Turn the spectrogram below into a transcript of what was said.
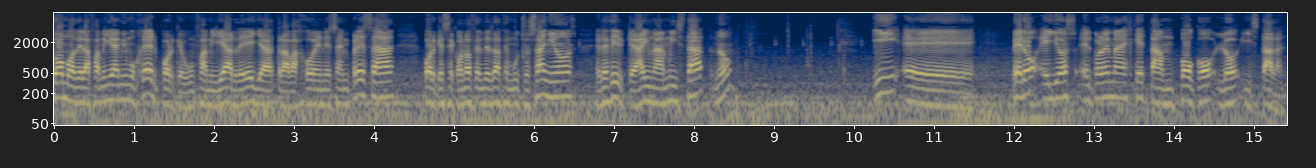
como de la familia de mi mujer, porque un familiar de ella trabajó en esa empresa, porque se conocen desde hace muchos años, es decir, que hay una amistad, ¿no? Y, eh, pero ellos, el problema es que tampoco lo instalan.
